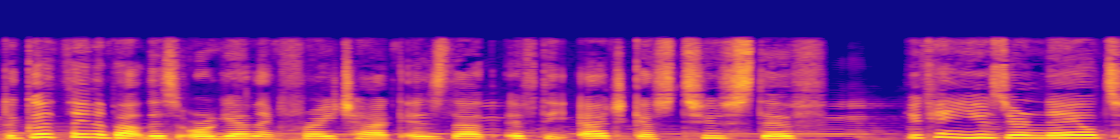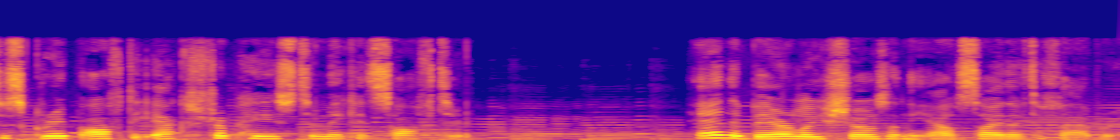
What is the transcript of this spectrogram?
The good thing about this organic fray check is that if the edge gets too stiff, you can use your nail to scrape off the extra paste to make it softer. and it barely shows on the outside of the fabric.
